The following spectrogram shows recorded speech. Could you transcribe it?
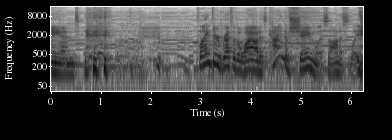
and playing through Breath of the Wild, it's kind of shameless, honestly.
